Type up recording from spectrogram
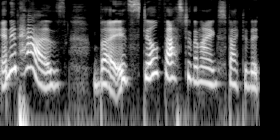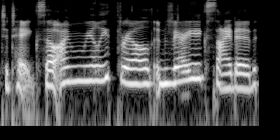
and it has, but it's still faster than I expected it to take. So I'm really thrilled and very excited.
